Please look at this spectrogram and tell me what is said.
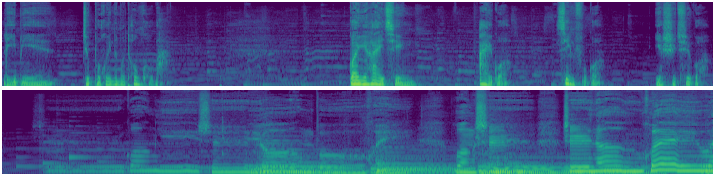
离别。就不会那么痛苦吧。关于爱情，爱过，幸福过，也失去过。时光一逝永不回，往事只能回味。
